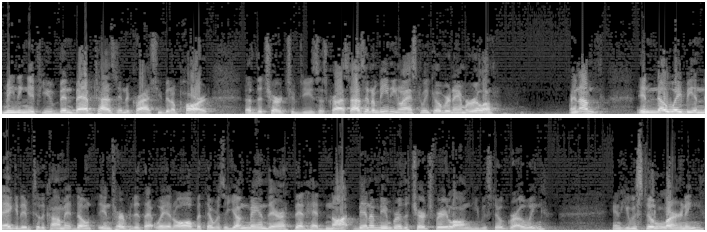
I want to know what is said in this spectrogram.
Meaning if you've been baptized into Christ, you've been a part of the church of Jesus Christ. I was in a meeting last week over in Amarillo, and I'm in no way being negative to the comment. Don't interpret it that way at all. But there was a young man there that had not been a member of the church very long. He was still growing and he was still learning.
